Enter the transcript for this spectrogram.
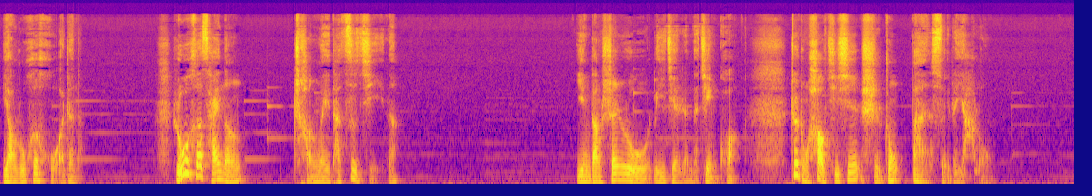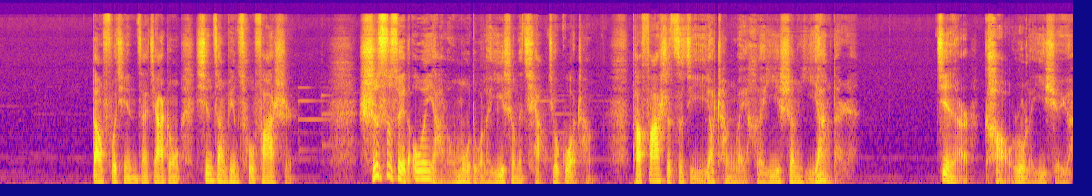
要如何活着呢？如何才能成为他自己呢？应当深入理解人的境况，这种好奇心始终伴随着亚龙。当父亲在家中心脏病猝发时。十四岁的欧文·亚龙目睹了医生的抢救过程，他发誓自己要成为和医生一样的人，进而考入了医学院。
